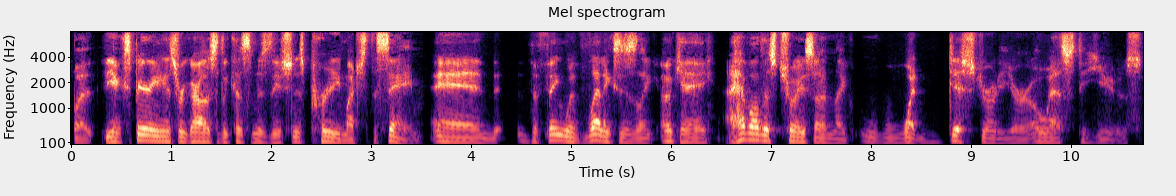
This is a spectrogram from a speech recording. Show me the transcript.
but the experience regardless of the customization is pretty much the same. And the thing with linux is like okay i have all this choice on like what distro to your os to use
